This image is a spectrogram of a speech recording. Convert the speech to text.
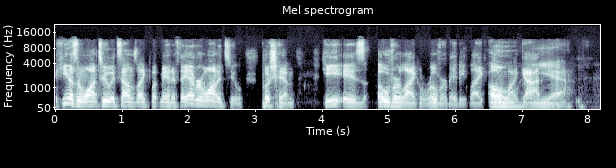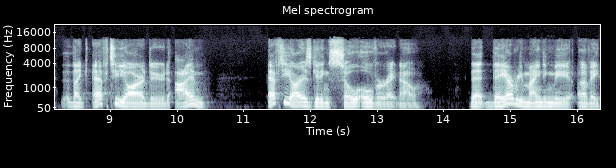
he doesn't want to, it sounds like, but man, if they ever wanted to push him, he is over like Rover, baby. Like, oh, my God. Yeah. Like FTR, dude, I'm FTR is getting so over right now that they are reminding me of a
